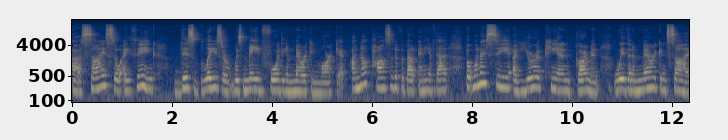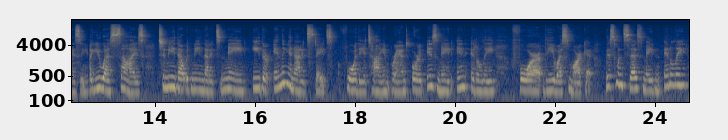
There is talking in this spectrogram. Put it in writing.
uh, size. So I think this blazer was made for the American market. I'm not positive about any of that, but when I see a European garment with an American size, a US size, to me that would mean that it's made either in the United States for the Italian brand or it is made in Italy for the US market. This one says made in Italy,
